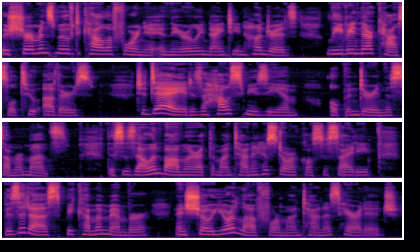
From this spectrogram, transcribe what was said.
The Shermans moved to California in the early 1900s, leaving their castle to others. Today, it is a house museum open during the summer months. This is Ellen Baumler at the Montana Historical Society. Visit us, become a member, and show your love for Montana's heritage.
